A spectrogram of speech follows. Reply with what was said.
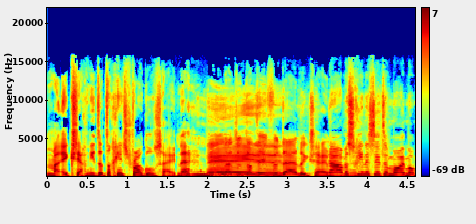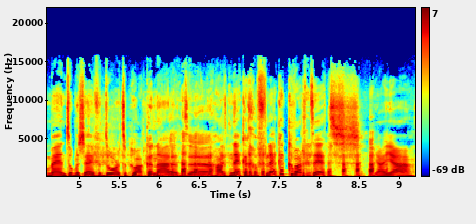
Maar ik zeg niet dat er geen struggles zijn. Hè? Nee, Laten we dat even duidelijk zijn. Nou, maar, misschien is dit een mooi moment om eens even door te pakken naar het uh, hardnekkige vlekkenkwartet. Ja, ja.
